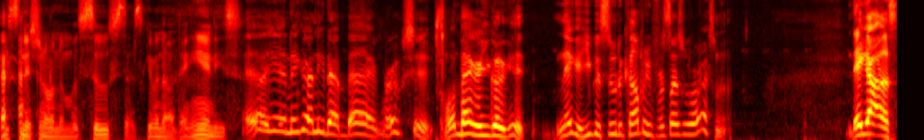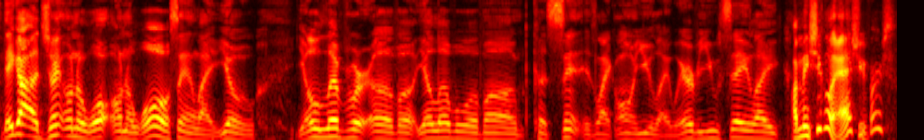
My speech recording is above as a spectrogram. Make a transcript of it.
He's snitching on the masseuse that's giving out the handies. Hell yeah, nigga, I need that bag, bro. Shit, What bag are you gonna get? Nigga, you can sue the company for sexual harassment. They got us. They got a joint on the wall on the wall saying like, "Yo, your level of uh, your level of um consent is like on you. Like wherever you say like I mean, she gonna ask you first.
